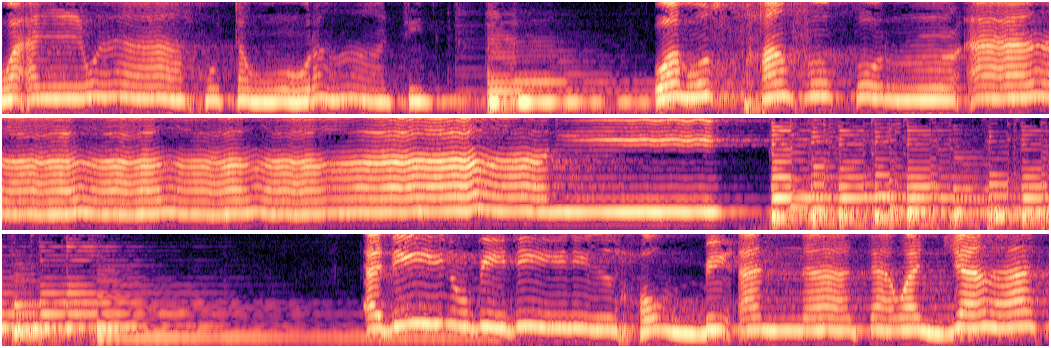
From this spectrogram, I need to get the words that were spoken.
وألواح توراة ومصحف قرآني أدين بدين الحب أن توجهت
